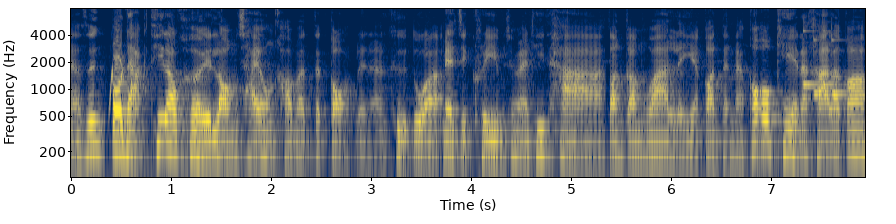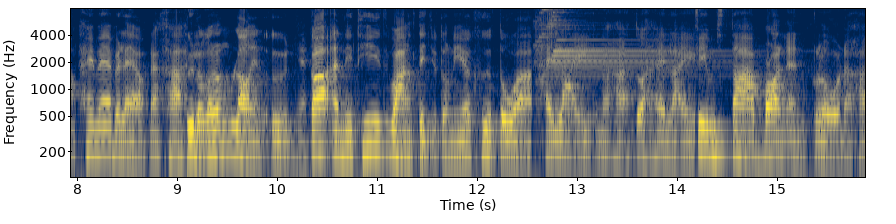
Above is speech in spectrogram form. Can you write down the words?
นะ ซึ่งโปรดักที่เราเคยลองใช้ของเขามาแต่ก่อนเลยนะ คือตัว Magic Cream ใช่ไหมที่ทาตอนกลางวันอะไรอย่างเงี้ยก่อนแต่งหน้าก็โอเคนะคะ แล้วก็ให้แม่ไปแล้วนะคะ คือเราก็ต้องลองอย่างอื่นไงก็อันนี้ที่วางติดอยู่ตรงนี้ก็คือตัวไฮไลท์นะคะตัวไฮไลท์ Film Star Bronze and Glow นะคะ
